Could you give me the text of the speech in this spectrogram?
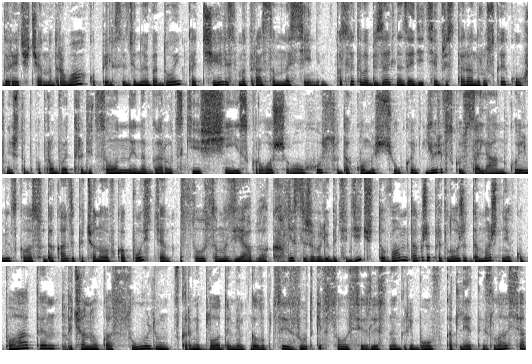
Горячий чан на дровах, купель с ледяной водой, качели с матрасом на сене. После этого обязательно зайдите в ресторан русской кухни, чтобы попробовать традиционные новгородские щи из крошева, уху с судаком и щукой, юрьевскую солянку, ильминского судака, запеченного в капусте с соусом из яблок. Если же вы любите дичь, то вам также предложат домашние купаты, печеную косулю с корнеплодами, голубцы из утки в соусе из лесных грибов, котлеты из лося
